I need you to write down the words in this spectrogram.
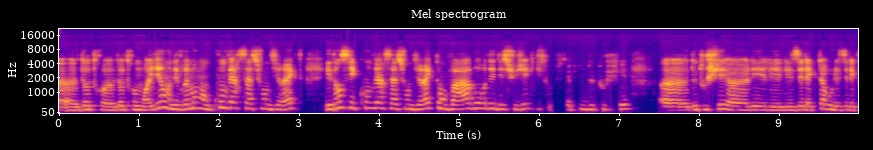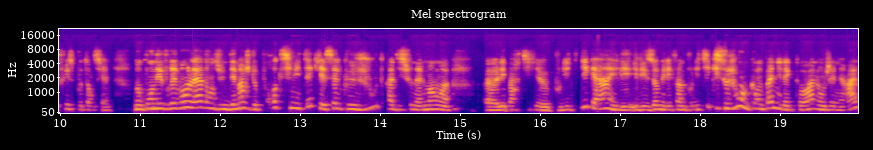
euh, d'autres moyens. On est vraiment en conversation directe. Et dans ces conversations directes, on va aborder des sujets qui sont susceptibles de toucher, euh, de toucher euh, les, les, électeurs ou les électrices potentielles. Donc, on est vraiment là dans une démarche de proximité qui est celle que jouent traditionnellement euh, les partis euh, politiques hein, et, les, hommes et les femmes politiques qui se jouent en campagne électorale en général.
